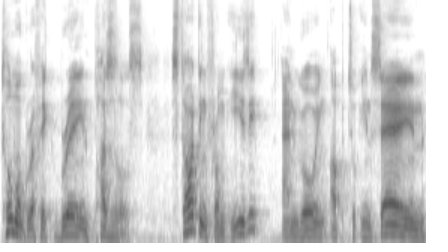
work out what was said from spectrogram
tomographic brain puzzles, starting from easy and going up to insane.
